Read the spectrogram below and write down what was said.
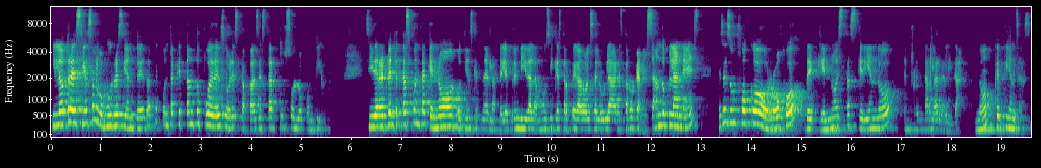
Y la otra es, si es algo muy reciente, date cuenta qué tanto puedes o eres capaz de estar tú solo contigo. Si de repente te das cuenta que no, o tienes que tener la tele prendida, la música, estar pegado al celular, estar organizando planes, ese es un foco rojo de que no estás queriendo enfrentar la realidad, ¿no? ¿Qué piensas?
